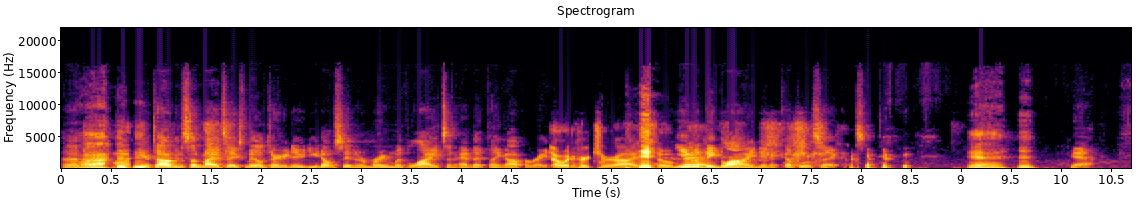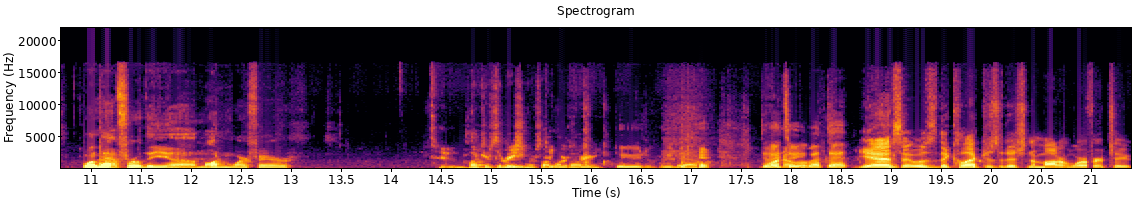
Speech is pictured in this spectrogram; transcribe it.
Wow. You're talking to somebody that's ex-military, dude. You don't sit in a room with lights and have that thing operating. That would hurt your eyes so bad. You would be blind in a couple of seconds. Yeah. Yeah. Wasn't that for the uh, Modern Warfare? Two, Collector's three, edition or something two like or that? Dude, we Yeah. did. Did I tell you about that? Yes, it was the collector's edition of Modern Warfare 2.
